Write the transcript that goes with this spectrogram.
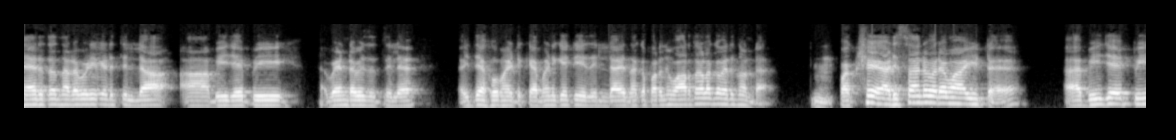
നേരത്തെ നടപടിയെടുത്തില്ല. ബി ജെ പി വേണ്ട വിധത്തിൽ ഇദ്ദേഹവുമായിട്ട് കമ്മ്യൂണിക്കേറ്റ് ചെയ്തില്ല എന്നൊക്കെ പറഞ്ഞ് വാർത്തകളൊക്കെ വരുന്നുണ്ട്. പക്ഷേ അടിസ്ഥാനപരമായിട്ട് B J P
